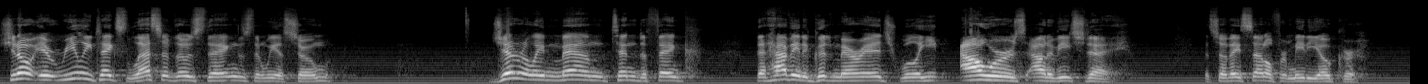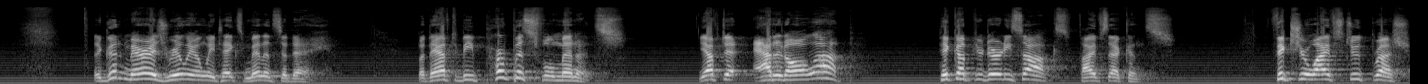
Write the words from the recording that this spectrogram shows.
You know, it really takes less of those things than we assume. Generally, men tend to think that having a good marriage will eat hours out of each day. And so they settle for mediocre. A good marriage really only takes minutes a day, but they have to be purposeful minutes. You have to add it all up. Pick up your dirty socks, five seconds. Fix your wife's toothbrush,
